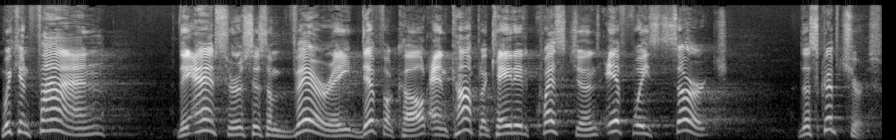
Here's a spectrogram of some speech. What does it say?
We can find the answers to some very difficult and complicated questions if we search the scriptures.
